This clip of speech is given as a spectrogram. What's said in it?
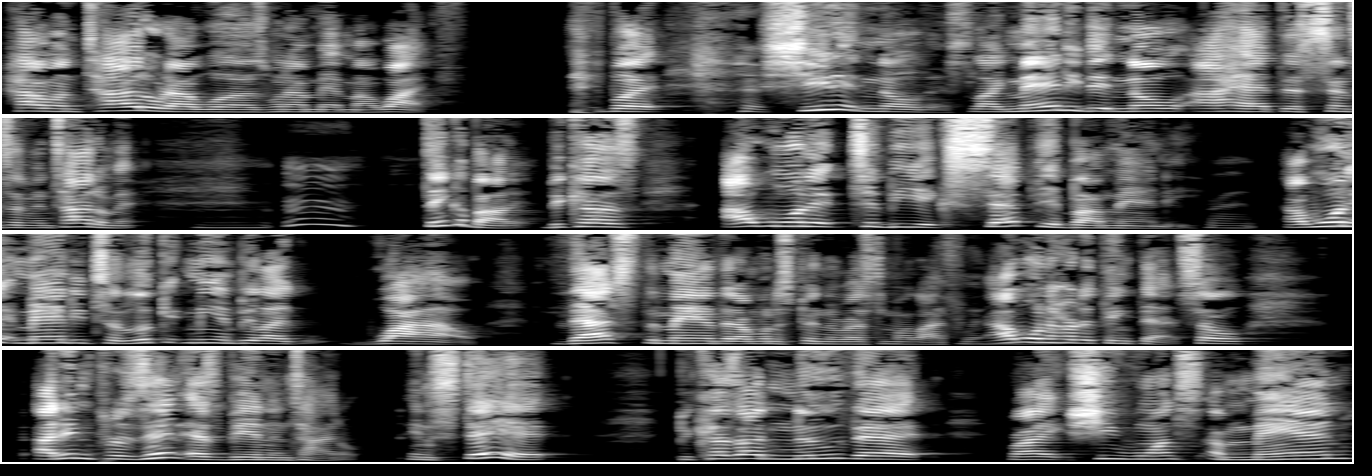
how entitled I was when I met my wife. but she didn't know this. Like Mandy didn't know I had this sense of entitlement. Mm-mm. Think about it because I wanted to be accepted by Mandy. Right. I wanted Mandy to look at me and be like, wow, that's the man that I want to spend the rest of my life with. I mm-hmm. wanted her to think that. So I didn't present as being entitled. Instead, because I knew that, right, she wants a man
